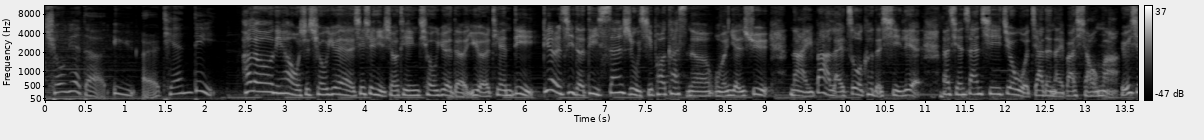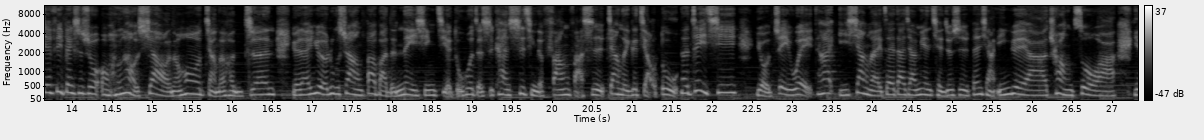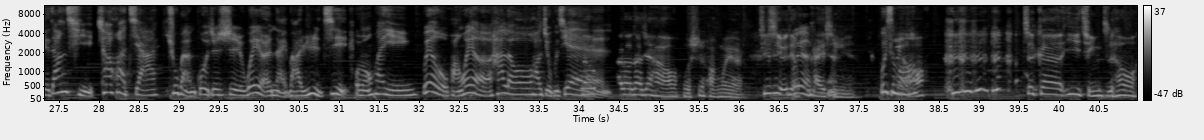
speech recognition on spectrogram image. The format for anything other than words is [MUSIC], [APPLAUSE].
秋月的育儿天地。Hello，你好，我是秋月，谢谢你收听秋月的育儿天地第二季的第三十五期 Podcast 呢。我们延续奶爸来做客的系列。那前三期就我家的奶爸小马，有一些 feedback 是说哦很好笑，然后讲的很真。原来育儿路上爸爸的内心解读或者是看事情的方法是这样的一个角度。那这一期有这一位，他一向来在大家面前就是分享音乐啊、创作啊，也当起插画家，出版过就是威尔奶爸日记。我们欢迎 Will。黄威尔，Hello，好久不见。Hello，Hello，大家好，我是黄威尔。其实有点不开心耶，为什么？[LAUGHS] 这个疫情之后，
